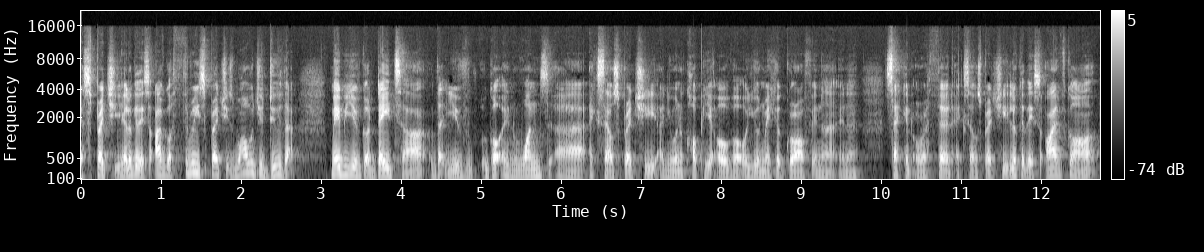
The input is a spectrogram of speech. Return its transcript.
spreadsheet here. Look at this. I've got three spreadsheets. Why would you do that? Maybe you've got data that you've got in one uh, Excel spreadsheet and you want to copy it over or you want to make a graph in a, in a second or a third Excel spreadsheet. Look at this. I've got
